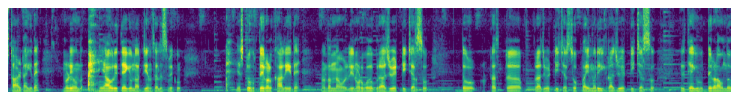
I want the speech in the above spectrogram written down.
ಸ್ಟಾರ್ಟ್ ಆಗಿದೆ. ನೋಡಿ, ಒಂದು ಯಾವ ರೀತಿಯಾಗಿ ಒಂದು ಅರ್ಜಿಯನ್ನು ಸಲ್ಲಿಸಬೇಕು, ಎಷ್ಟು ಹುದ್ದೆಗಳು ಖಾಲಿ ಇದೆ ಅನ್ನೋದನ್ನು ನಾವು ಇಲ್ಲಿ ನೋಡ್ಬೋದು. ಗ್ರಾಜುಯೇಟ್ ಟೀಚರ್ಸು ಮತ್ತು trust graduate teachers primary graduate teachers ರೀತಿಯಾಗಿ ಹುದ್ದೆಗಳ ಒಂದು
